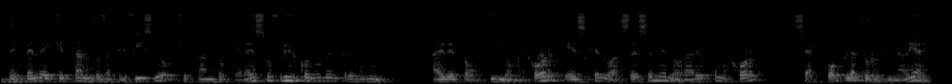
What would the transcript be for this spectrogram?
Depende de qué tanto sacrificio, qué tanto querés sufrir con un entrenamiento. Hay de todo. Y lo mejor es que lo haces en el horario que mejor se acople a tu rutina diaria.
